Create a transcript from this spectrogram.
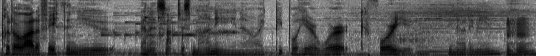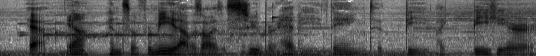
put a lot of faith in you, and it's not just money, you know, like people here work for you. You know what I mean? Mm-hmm. Yeah. Yeah. And so for me, that was always a super heavy thing to be like, be here.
